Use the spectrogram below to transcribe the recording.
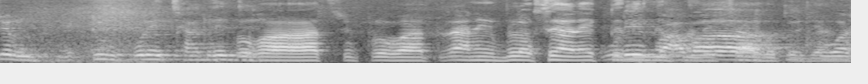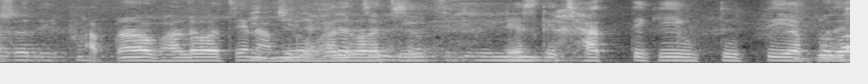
চলুন একটু উপরে ছাদে সুপ্রভাত সুপ্রভাত। রানীর ব্লগসে আর একটা দিন আপনাদের স্বাগত জানাই। ভালো আছেন আমিও ভালো আছি। আজকে ছাদ থেকে উঠতে উঠতে আপনাদের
